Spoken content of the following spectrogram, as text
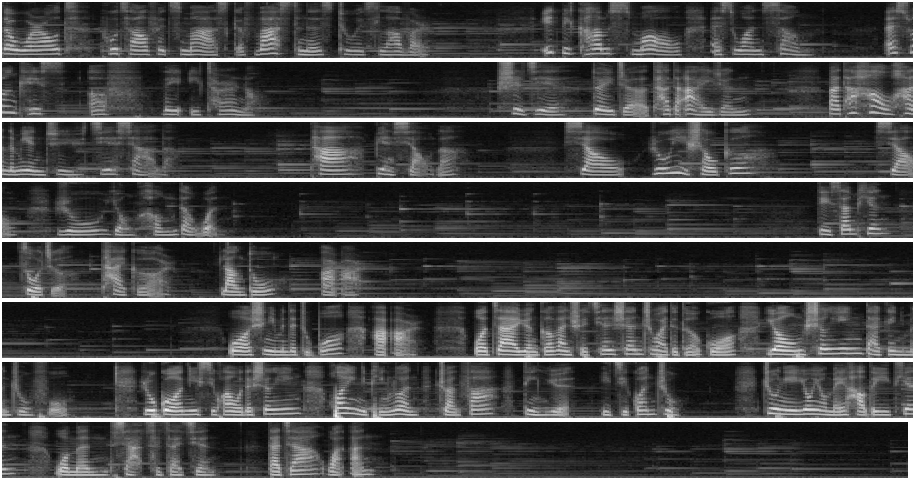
The world puts off its mask of vastness to its lover. It becomes small as one sun, as one kiss of the eternal. 世界对着他的爱人，把他浩瀚的面具揭下了，他变小了，小如一首歌，小如永恒的吻。 第三篇，作者泰戈尔，朗读二二。我是你们的主播二二，我在远隔万水千山之外的德国，用声音带给你们祝福。如果你喜欢我的声音，欢迎你评论、转发、订阅以及关注。祝你拥有美好的一天，我们下次再见，大家晚安。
